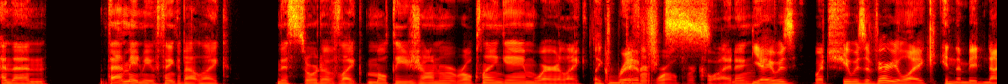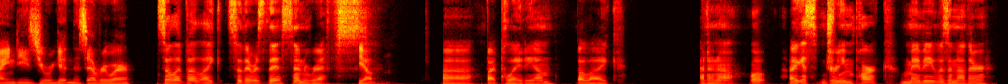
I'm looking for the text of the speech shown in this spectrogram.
and then that made me think about like this sort of like multi-genre role-playing game where like like rifts. different worlds were colliding. Yeah, it was which it was a very like in the mid '90s. You were getting this everywhere. So, like, but like, so there was this and Rifts. Yep. Uh, by Palladium, but like, I don't know. Well, I guess Dream Park maybe was another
